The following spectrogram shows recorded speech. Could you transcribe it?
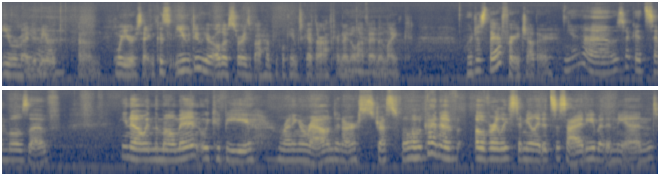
You reminded me Yeah. with um, what you were saying because you do hear all those stories about how people came together after 9-11 Yeah. and like we're just there for each other Yeah, those are good symbols of, you know, in the moment we could be running around in our stressful, kind of overly stimulated society, but in the end,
